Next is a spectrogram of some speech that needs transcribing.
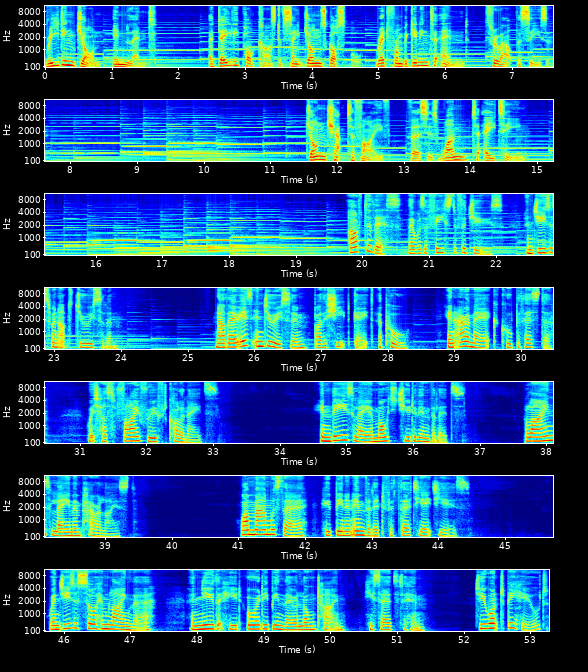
Reading John in Lent, a daily podcast of St. John's Gospel read from beginning to end throughout the season. John chapter 5, verses 1 to 18. After this, there was a feast of the Jews, and Jesus went up to Jerusalem. Now there is in Jerusalem by the sheep gate a pool, in Aramaic called Bethesda, which has five roofed colonnades. In these lay a multitude of invalids, blind, lame, and paralyzed. One man was there who'd been an invalid for thirty eight years. When Jesus saw him lying there, and knew that he'd already been there a long time, he said to him, Do you want to be healed?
